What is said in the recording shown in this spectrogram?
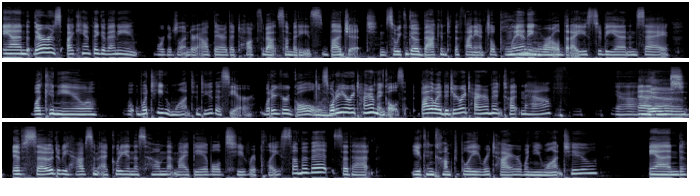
And there's, I can't think of any mortgage lender out there that talks about somebody's budget. And so we can go back into the financial mm-hmm, planning mm-hmm. world that I used to be in and say, what can you, what do you want to do this year? What are your goals? What are your retirement goals? By the way, did your retirement cut in half? Yeah. And Yeah. if so, do we have some equity in this home that might be able to replace some of it so that you can comfortably retire when you want to? And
